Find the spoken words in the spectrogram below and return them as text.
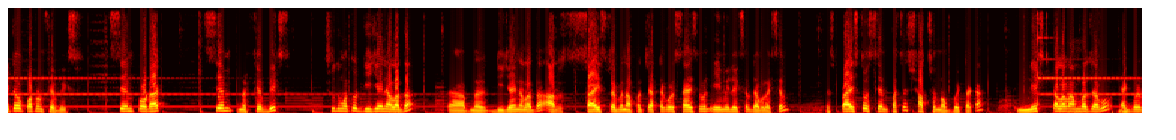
এটাও cotton fabrics same product same fabrics শুধুমাত্র ডিজাইন আলাদা আপনার ডিজাইন আলাদা। আর সাইজ পাবেন আপনার চারটা করে সাইজ পাবেন M L XL double XL প্রাইসটাও সেম পাচ্ছেন সাতশো নব্বই টাকা। নেক্সট কালার আমরা যাব, একবারে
